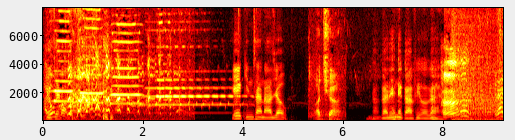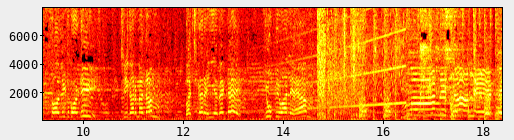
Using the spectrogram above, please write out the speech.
एक इंसान आ जाओ। अच्छा। धक्का देने काफ़ी होगा। सॉलिड बॉडी जिगर में दम। बच कर रहिए बेटे। यूपी वाले हैं हम। मान जाने बेटे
